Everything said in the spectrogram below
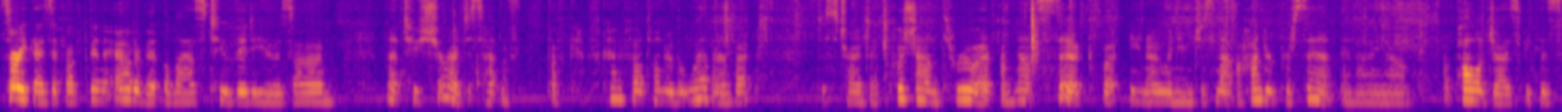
Sorry guys if I've been out of it the last two videos. I'm not too sure. I just hadn't, I've kind of felt under the weather, but just trying to push on through it. I'm not sick, but you know, when you're just not 100%, and I um, apologize because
